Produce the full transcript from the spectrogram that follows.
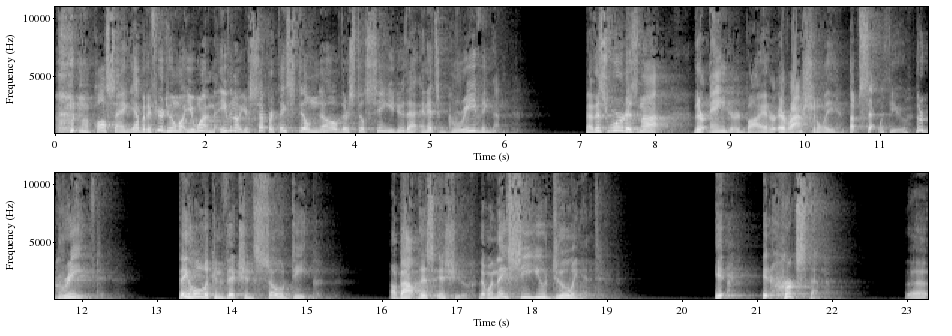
Paul's saying, yeah, but if you're doing what you want, even though you're separate, they still know, they're still seeing you do that, and it's grieving them. Now, this word is not they're angered by it or irrationally upset with you, they're grieved. They hold a conviction so deep about this issue that when they see you doing it, it, it hurts them. Uh,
